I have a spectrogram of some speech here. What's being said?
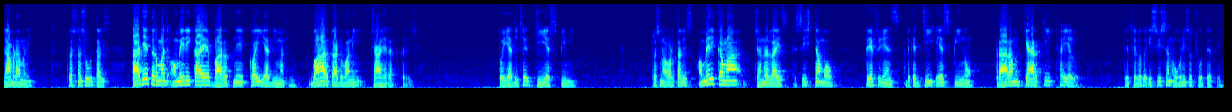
ગામડામાં નહીં પ્રશ્ન સુડતાલીસ. તાજેતરમાં જ અમેરિકાએ ભારતને કઈ યાદીમાંથી બહાર કાઢવાની જાહેરાત કરી છે? તો યાદી છે જીએસપીની. પ્રશ્ન અડતાલીસ. અમેરિકામાં જનરલાઇઝ સિસ્ટમ ઓફ પ્રેફરન્સ એટલે કે જીએસપીનો પ્રારંભ ક્યારથી થયેલો? તે થયેલો તો ઈસવીસન ઓગણીસો છોતેરથી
